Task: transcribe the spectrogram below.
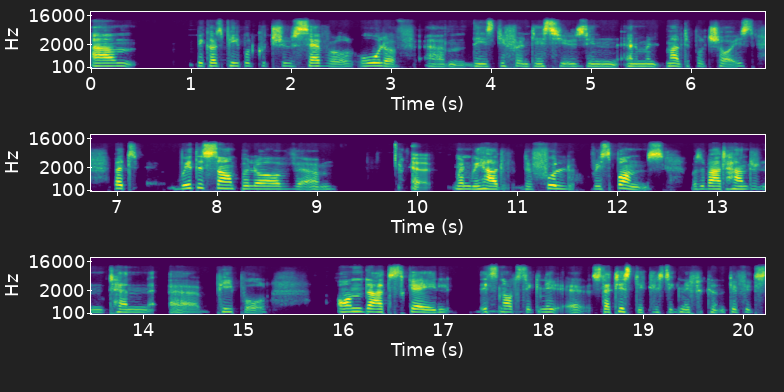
um, because people could choose several, all of um, these different issues in, in multiple choice. But with a sample of um, uh, when we had the full response was about 110 uh, people. On that scale, it's not signi- uh, statistically significant if it's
